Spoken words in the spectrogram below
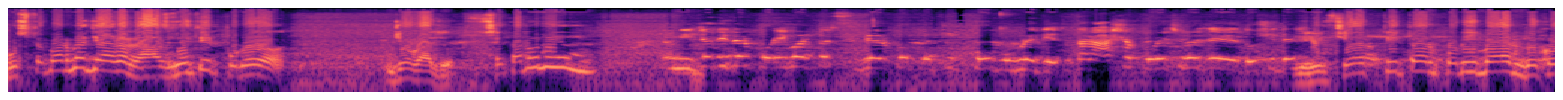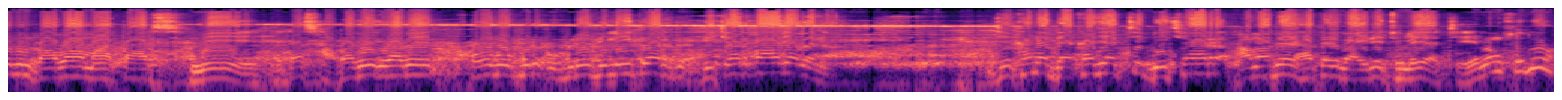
বুঝতে পারবে যে একটা রাজনীতির পুরো যোগাযোগ। সে কারণে নির্যাতিতার পরিবার তো সিবিআর প্রচুর ক্ষোভ উগড়ে দিয়েছে। তারা আশা করেছিল যে দোষীদের নির্যাতিতার পরিবার দেখুন বাবা মা তার মেয়ে এটা স্বাভাবিকভাবে ক্ষোভ উগড়ে দিলেই তো আর বিচার পাওয়া যাবে না। যেখানে দেখা যাচ্ছে বিচার আমাদের হাতের বাইরে চলে যাচ্ছে। এবং শুধু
